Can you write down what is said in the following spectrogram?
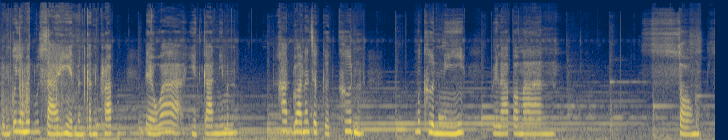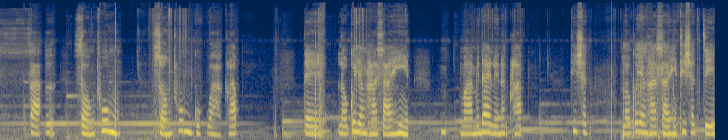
ผมก็ยังไม่รู้สาเหตุเหมือนกันครับ แต่ว่าเหตุการณ์นี้มันคาดว่าน่าจะเกิดขึ้น เมื่อคืนนี้ เวลาประมาณสองสาเออสองทุ่มสองทุ่มกว่าครับ แต่เราก็ยังหาสาเหตุมาไม่ได้เลยนะครับ ที่ชัดเราก็ยังหาสาเหตุที่ชัดเจน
